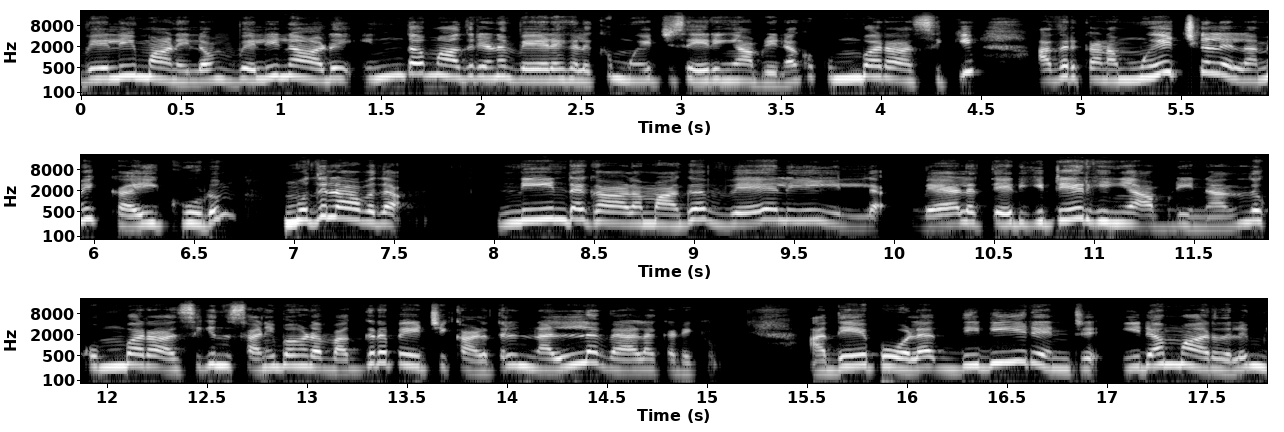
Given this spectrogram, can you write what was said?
வெளி மாநிலம் வெளிநாடு இந்த மாதிரியான வேலைகளுக்கு முயற்சி செய்றீங்க அப்படின்னாக்க கும்பராசிக்கு அதற்கான முயற்சிகள் எல்லாமே கைகூடும். முதலாவதா நீண்ட காலமாக வேலையே இல்லை. வேலை தேடிக்கிட்டே இருக்கீங்க அப்படின்னா அந்த கும்பராசிக்கு இந்த சனி பகவானோட வக்ர பயிற்சி காலத்துல நல்ல வேலை கிடைக்கும். அதே போல திடீரென்று இடம் மாறுதலும்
